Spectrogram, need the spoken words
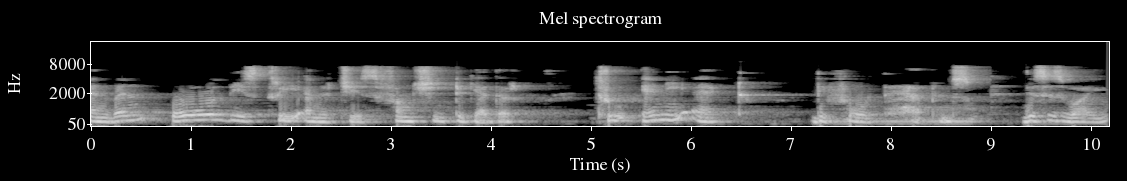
and when all these three energies function together through any act, the fourth happens. This is why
